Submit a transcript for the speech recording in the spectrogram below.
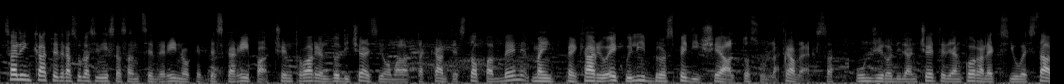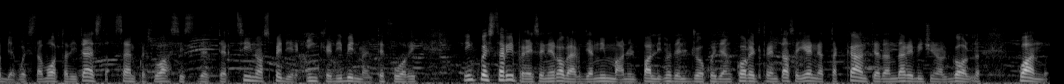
Sale in cattedra sulla sinistra San Severino che pesca Ripa, centro area al dodicesimo ma l'attaccante stoppa bene ma in precario equilibrio spedisce alto sulla traversa. Un giro di lancette di ancora l'ex Juve Stabia, questa volta di testa, sempre su assist del terzino, a spedire incredibilmente fuori. In questa ripresa i neroverdi hanno in mano il pallino del gioco ed è ancora il 36enne attaccante ad andare vicino al gol, quando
